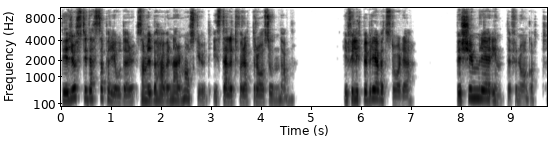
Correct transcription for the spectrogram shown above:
Det är just i dessa perioder som vi behöver närma oss Gud istället för att dra oss undan. I Filipperbrevet står det Bekymra er inte för något,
